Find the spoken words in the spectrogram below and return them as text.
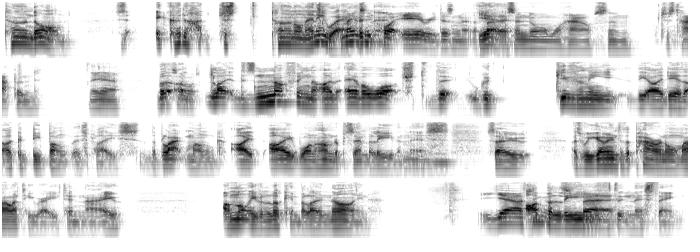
turned on. It could just turn on anywhere. it makes couldn't it quite eerie, doesn't it? The Yeah. fact it's a normal house and just happened. Yeah. But uh, like, there's nothing that I've ever watched that would give me the idea that I could debunk this place. The Black Monk, I, I 100% believe in this. Mm. So as we go into the paranormality rating now, I'm not even looking below nine. Yeah, I, I, believed fair. in this thing.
